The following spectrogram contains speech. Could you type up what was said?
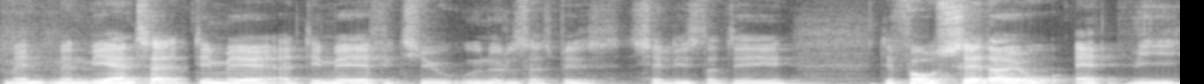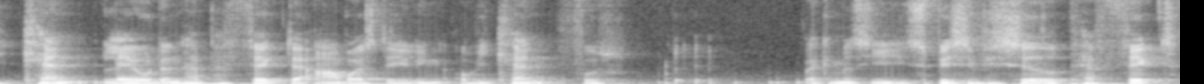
men, men vi antager, at det med, at det er mere effektiv udnyttelse af specialister, det, det forudsætter jo, at vi kan lave den her perfekte arbejdsdeling, og vi kan få, hvad kan man sige, specificeret perfekt,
